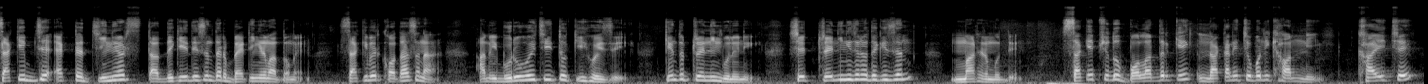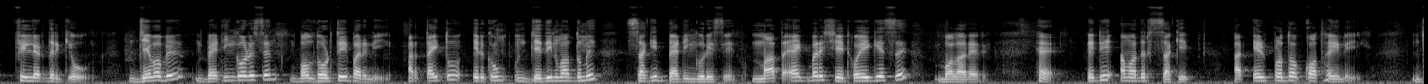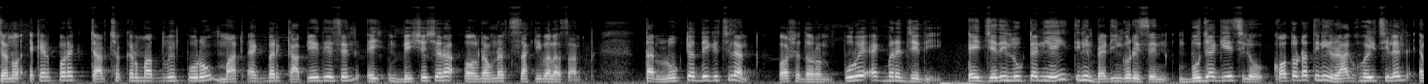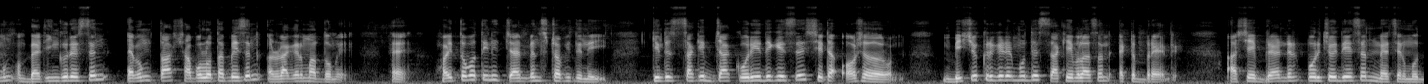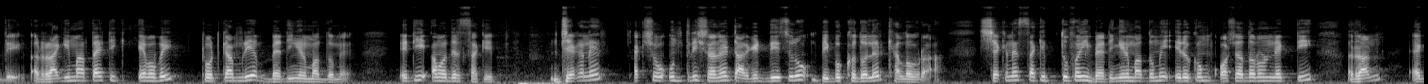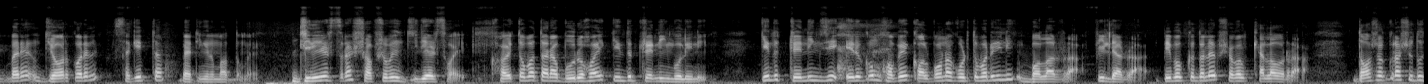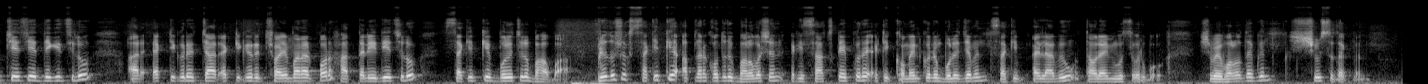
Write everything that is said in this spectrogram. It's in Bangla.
সাকিব যে একটা জিনিয়ার্স তা দেখিয়ে দিয়েছেন তার ব্যাটিংয়ের মাধ্যমে। সাকিবের কথা আছে না, আমি বুড়ো হয়েছি তো কি হয়েছি? কিন্তু ট্রেনিং বলিনি। সে ট্রেনিংয়ে যেন দেখেছেন মাঠের মধ্যে। সাকিব শুধু বলারদেরকে নাকানি চোবানি খাওয়াননি, খাইয়েছে ফিল্ডারদেরকেও যেভাবে ব্যাটিং করেছেন, বল ধরতেই পারেনি। আর তাই তো এরকম যেদিন মাধ্যমে সাকিব ব্যাটিং করেছে, মাথা একবারে সেট হয়ে গিয়েছে বলারের। হ্যাঁ এটি আমাদের সাকিব। আর এরপর তো কথাই নেই। যেন একের পর এক চার ছক্কার মাধ্যমে পুরো মাঠ একবার কাঁপিয়ে দিয়েছেন এই বিশ্বসেরা অলরাউন্ডার সাকিব আল হাসান। তার লুকটা দেখেছিলেন? অসাধারণ। পুরো একবারে জেদি। এই জেদি লুকটা নিয়েই তিনি ব্যাটিং করেছেন। বোঝা গিয়েছিল কতটা তিনি রাগ হয়েছিলেন এবং ব্যাটিং করেছেন এবং তার সফলতা পেয়েছেন রাগের মাধ্যমে। হ্যাঁ হয়তোবা তিনি চ্যাম্পিয়ন্স ট্রফিতে নেই, কিন্তু সাকিব যা করিয়ে দেখিয়েছে সেটা অসাধারণ। বিশ্ব ক্রিকেটের মধ্যে সাকিব আল হাসান একটা ব্র্যান্ড, আর সেই ব্র্যান্ডের পরিচয় দিয়েছেন ম্যাচের মধ্যে। রাগি মাথায় ঠিক এভাবেই ঠোঁট কামড়িয়ে ব্যাটিংয়ের মাধ্যমে। এটি আমাদের সাকিব। যেখানে একশো উনত্রিশ রানের টার্গেট দিয়েছিল বিপক্ষ দলের খেলোয়াড়রা। সেখানে সাকিব তুফানি ব্যাটিংয়ের মাধ্যমে এরকম অসাধারণ একটি রান একবারে জোর করেন সাকিব তার ব্যাটিংয়ের মাধ্যমে। জিনিয়ার্সরা সবসময় জিনিয়ার্স হয়। হয়তোবা তারা বুড়ো হয়, কিন্তু ট্রেনিং বলিনি। কিন্তু ট্রেনিং যে এরকম হবে কল্পনা করতে পারেনি বলাররা, ফিল্ডাররা, বিপক্ষ দলের সকল খেলোয়াড়রা। দর্শকরা শুধু চেয়ে চেয়ে দেখেছিল আর একটি করে চার, একটি করে ছয় মারার পর হাত তালিয়ে দিয়েছিল সাকিবকে বলেছিল বাবা প্রিয় দর্শক, সাকিবকে আপনারা কতটুকু ভালোবাসেন, একটি সাবস্ক্রাইব করে একটি কমেন্ট করে বলে যাবেন, সাকিব আই লাভ ইউ তাহলে আমি বুঝতে পারব। সবাই ভালো থাকবেন, সুস্থ থাকবেন।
